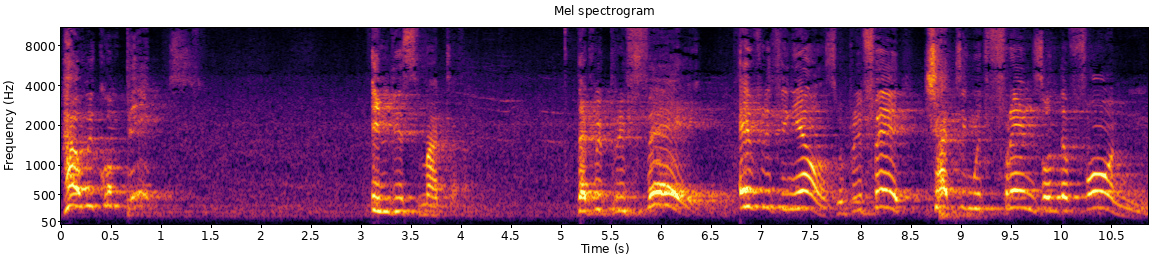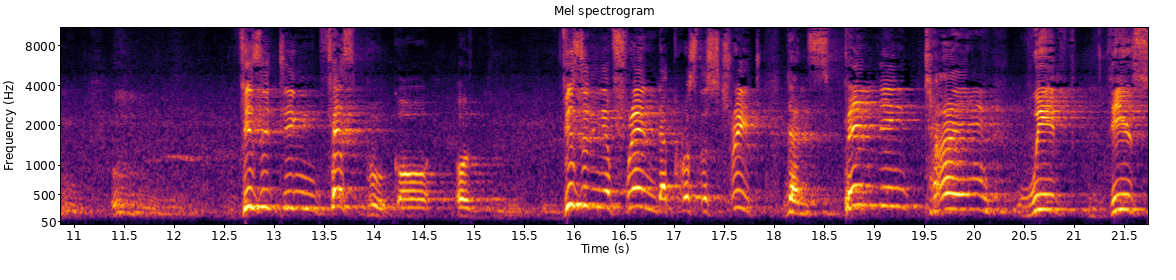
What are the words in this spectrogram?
how we compete in this matter, that we prefer everything else. We prefer chatting with friends on the phone, visiting Facebook, or, or visiting a friend across the street than spending time with this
